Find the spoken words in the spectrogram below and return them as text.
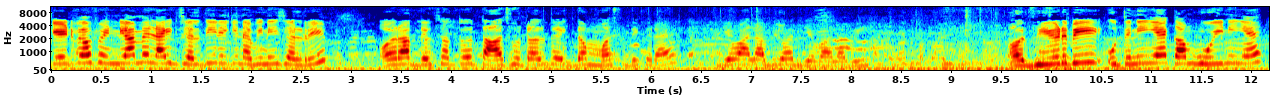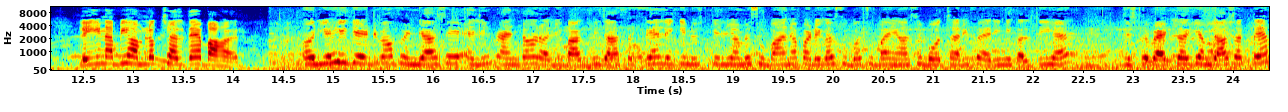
गेटवे ऑफ़ इंडिया में लाइट जलती लेकिन अभी नहीं चल रही। और आप देख सकते हो, ताज होटल तो एकदम मस्त दिख रहा है। ये वाला भी और ये वाला भी। और भीड़ भी उतनी है, कम हुई नहीं है, लेकिन अभी हम लोग चलते हैं बाहर। और यही गेट वे ऑफ़ इंडिया से एलिफेंटा और अलीबाग भी जा सकते हैं लेकिन उसके लिए हमें सुबह आना पड़ेगा। सुबह सुबह यहाँ से बहुत सारी फेरी निकलती है जिस पे बैठ करके हम जा सकते हैं।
